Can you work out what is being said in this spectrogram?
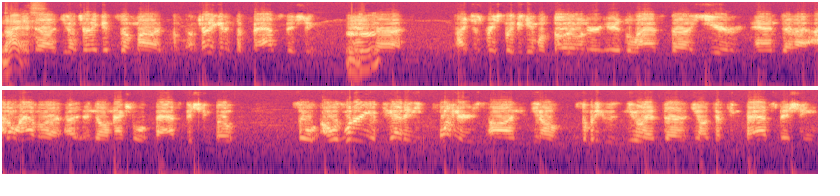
Nice. And, uh, you know, trying to get some, uh, I'm, I'm trying to get into bass fishing. Mhm. And uh, I just recently became a boat owner here in the last uh, year, and uh, I don't have a, a, you know, an actual bass fishing boat. So I was wondering if you had any pointers on, you know, somebody who's new at, uh, you know, attempting bass fishing,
